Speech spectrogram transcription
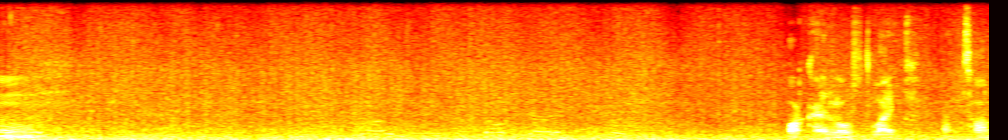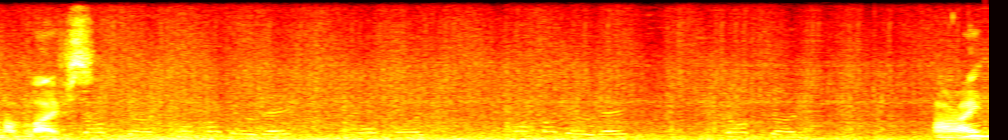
Hmm. Fuck, I lost like a ton of lives. Alright,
